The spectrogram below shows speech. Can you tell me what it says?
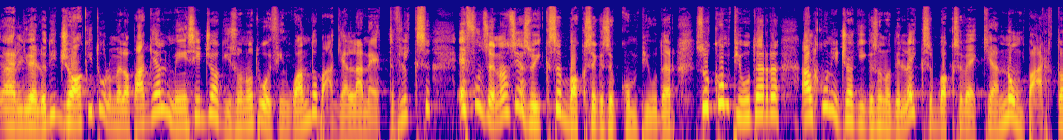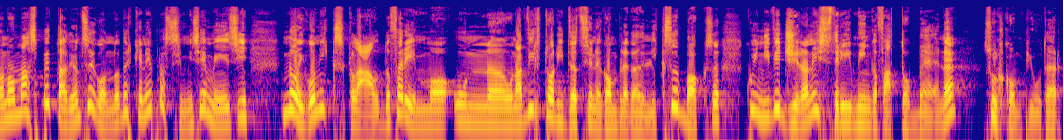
a livello di giochi, tu me lo paghi al mese, i giochi sono tuoi fin quando paghi alla Netflix e funzionano sia su Xbox che su computer. Su computer alcuni giochi che sono della Xbox vecchia non partono, ma aspettate un secondo perché nei prossimi sei mesi noi con Xcloud faremmo un, una virtualizzazione completa dell'Xbox, quindi vi girano in streaming fatto bene sul computer.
